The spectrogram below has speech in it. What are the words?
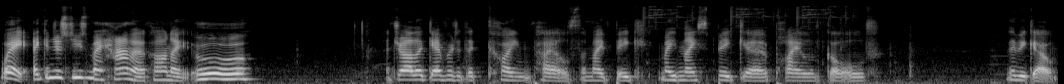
Wait, I can just use my hammer, can't I? Oh. I'd rather get rid of the coin piles than my big, my nice big uh, pile of gold. There we go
